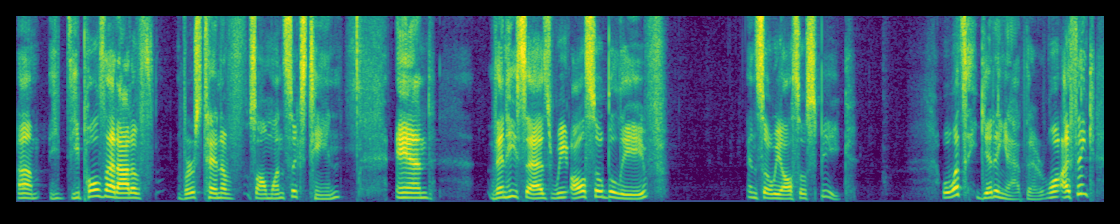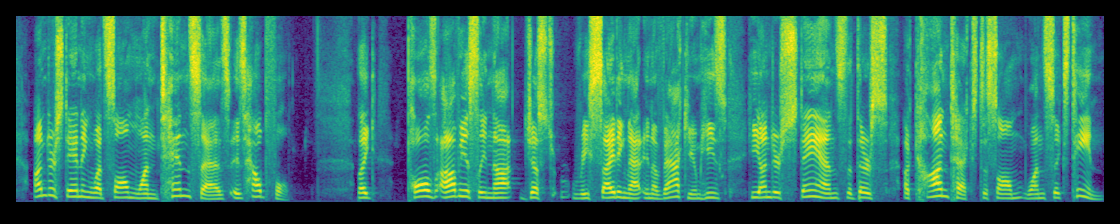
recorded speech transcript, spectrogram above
Um, he, he pulls that out of verse 10 of Psalm 116. And then he says, We also believe, and so we also speak. Well, what's he getting at there? Well, I think understanding what Psalm 110 says is helpful. Like, Paul's obviously not just reciting that in a vacuum. He's, he understands that there's a context to Psalm 116.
